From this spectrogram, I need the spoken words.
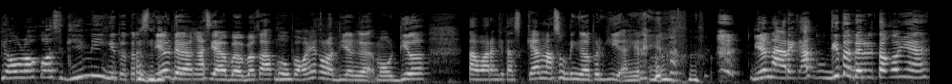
ya Allah kok segini gitu. Terus dia udah ngasih aba-aba ke aku. Pokoknya kalau dia nggak mau deal tawaran kita sekian langsung tinggal pergi akhirnya. Dia narik aku gitu dari tokonya.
